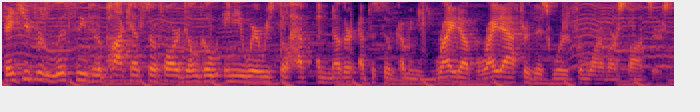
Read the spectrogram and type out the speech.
Thank you for listening to the podcast so far. Don't go anywhere. We still have another episode coming right up, right after this word from one of our sponsors.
